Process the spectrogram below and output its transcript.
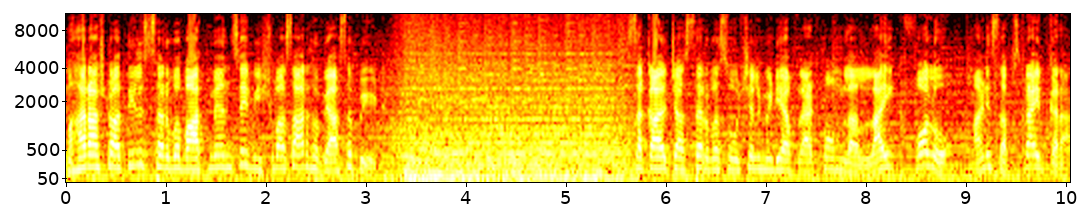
महाराष्ट्रातील सर्व बातम्यांचे विश्वासार्ह व्यासपीठ. सकाळच्या सर्व सोशल मीडिया प्लॅटफॉर्मला लाईक फॉलो आणि सबस्क्राईब करा.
